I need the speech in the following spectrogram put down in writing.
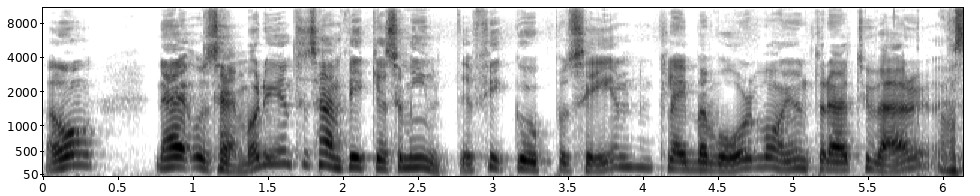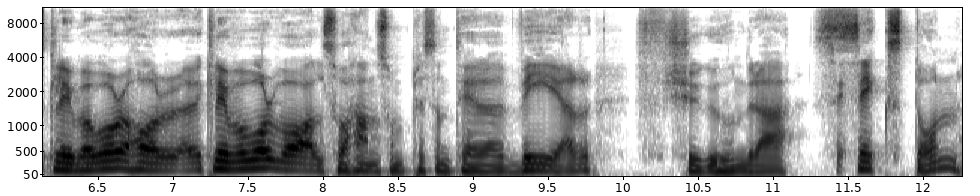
Ja. Nej, och sen var det ju intressant vilka som inte fick gå upp på scen. Clay Bavor var ju inte där tyvärr. Fast Cleverwar, har, Cleverwar var alltså han som presenterade VR 2016.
